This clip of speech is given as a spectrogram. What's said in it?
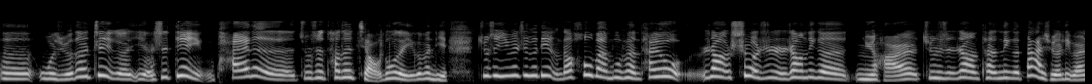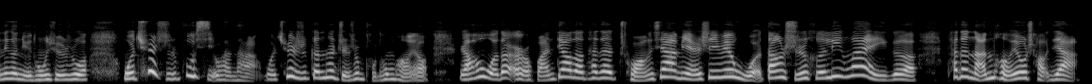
嗯，我觉得这个也是电影拍的，就是它的角度的一个问题，就是因为这个电影到后半部分，他又让设置让那个女孩，就是让他那个大学里边那个女同学说，我确实不喜欢他，我确实跟他只是普通朋友，然后我的耳环掉到他的床下面，是因为我当时和另外一个她的男朋友吵架。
